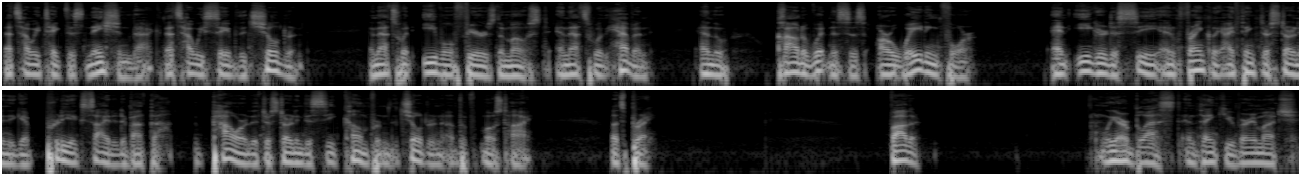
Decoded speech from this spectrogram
That's how we take this nation back. That's how we save the children. And that's what evil fears the most. And that's what heaven and the cloud of witnesses are waiting for and eager to see. And frankly, I think they're starting to get pretty excited about the power that they're starting to see come from the children of the Most High. Let's pray. Father, we are blessed and thank you very much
